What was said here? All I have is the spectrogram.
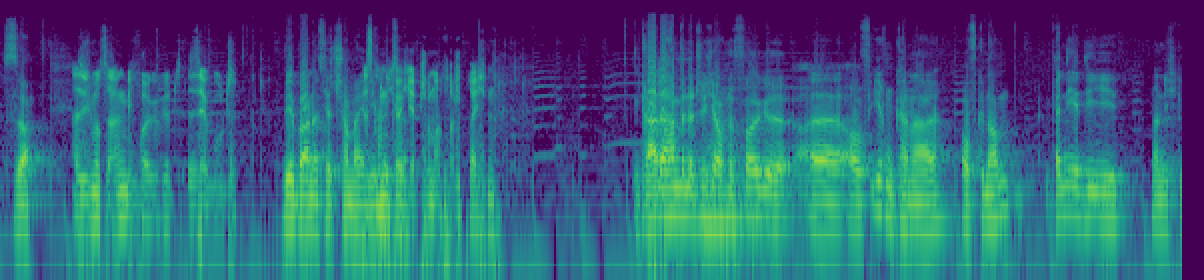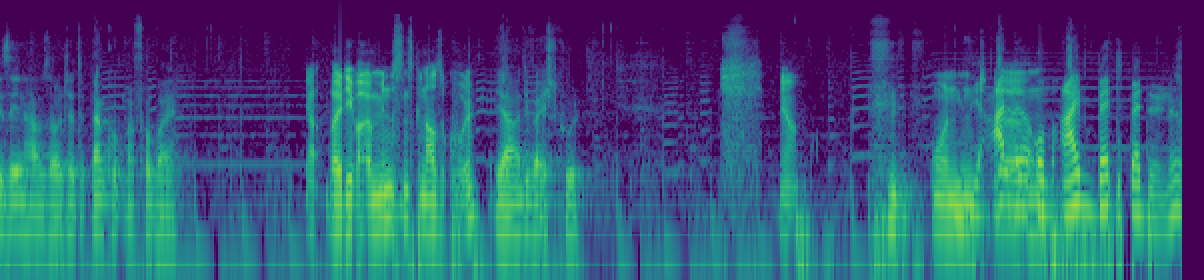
So, Also ich muss sagen, die Folge wird sehr gut. wir bauen uns jetzt schon mal in Das die kann ich Mitte. euch jetzt schon mal versprechen. Gerade haben wir natürlich auch eine Folge äh, auf ihrem Kanal aufgenommen. Wenn ihr die noch nicht gesehen haben solltet, dann guckt mal vorbei. Ja, weil die war mindestens genauso cool. Ja, die war echt cool. Ja. Die Und sie alle ähm, um ein Bett betteln, ne?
